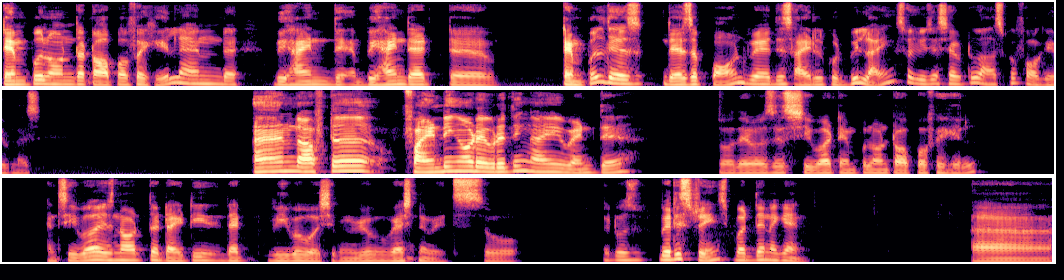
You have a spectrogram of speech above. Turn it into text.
temple on the top of a hill, and behind the, behind that uh, temple, there's there's a pond where this idol could be lying. So you just have to ask for forgiveness. And after finding out everything, I went there so there was this Shiva temple on top of a hill. And Shiva is not the deity that we were worshipping, we were Vaishnavites. So it was very strange. But then again, Uh,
